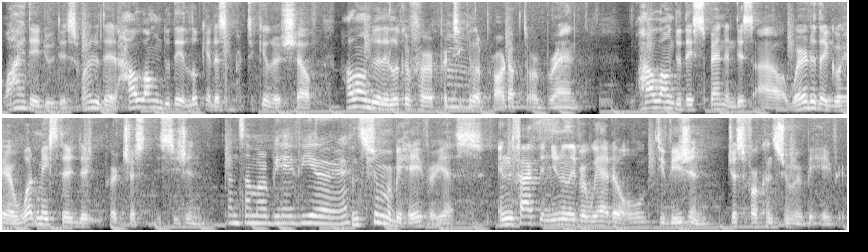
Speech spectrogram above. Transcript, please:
Why they do this? Why do they how long do they look at this particular shelf? How long do they look for a particular product or brand how long do they spend in this aisle where do they go here what makes their de- purchase decision Consumer behavior ya. consumer behavior yes in fact in unilever we had a whole division just for consumer behavior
